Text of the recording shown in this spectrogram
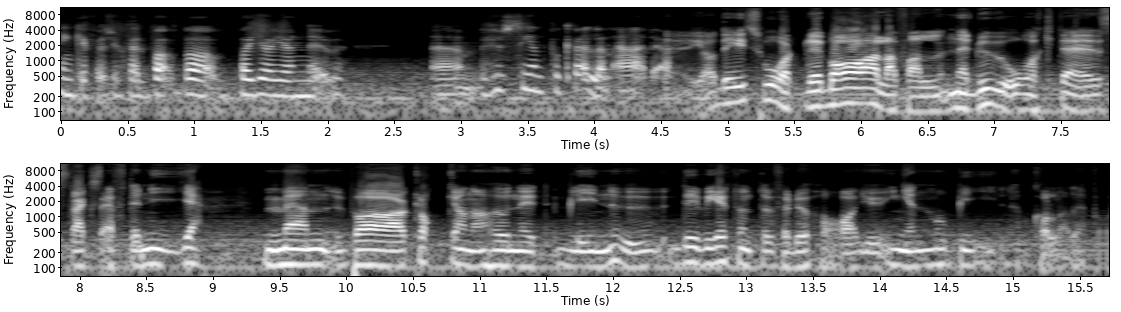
tänker för sig själv, vad, vad, vad gör jag nu? Um, hur sent på kvällen är det? Ja, det är svårt. Det var i alla fall när du åkte strax efter nio. Men vad klockan har hunnit bli nu, det vet du inte för du har ju ingen mobil att kolla det på.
